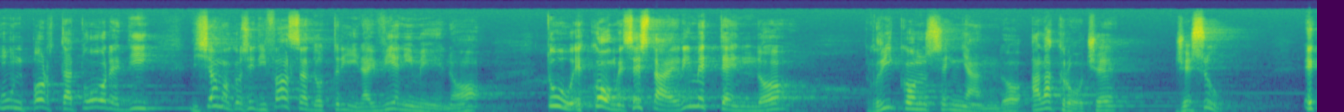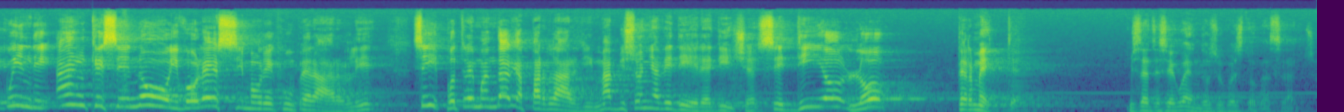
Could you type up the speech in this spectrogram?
un portatore di, diciamo così, di falsa dottrina e vieni meno, tu è come se stai rimettendo, riconsegnando alla croce Gesù. E quindi anche se noi volessimo recuperarli, sì, potremmo andare a parlargli, ma bisogna vedere, dice, se Dio lo permette. Mi state seguendo su questo passaggio?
